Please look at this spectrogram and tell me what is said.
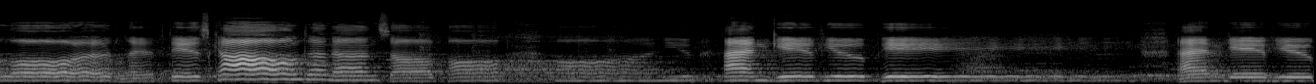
Lord lift his countenance upon you and give you peace. And give you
